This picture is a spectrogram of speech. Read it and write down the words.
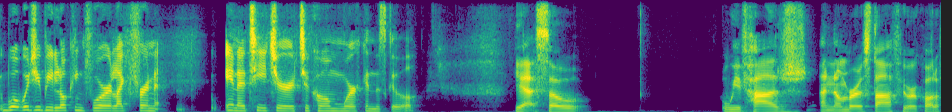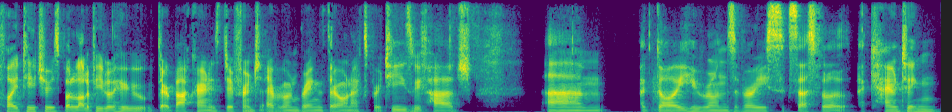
what would you be looking for like for an, in a teacher to come work in the school? Yeah so we've had a number of staff who are qualified teachers but a lot of people who their background is different. Everyone brings their own expertise. We've had um, a guy who runs a very successful accounting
